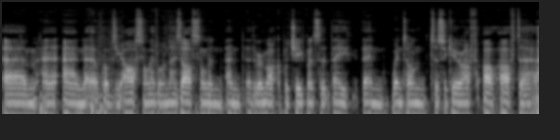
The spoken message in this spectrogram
Um, and, and, obviously Arsenal, everyone knows Arsenal and, and the remarkable achievements that they then went on to secure after, after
